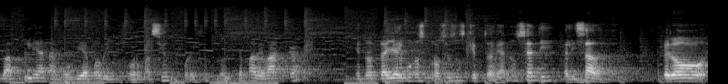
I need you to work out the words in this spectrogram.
lo amplían al gobierno de información, por ejemplo, el tema de banca, en donde hay algunos procesos que todavía no se han digitalizado. Pero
